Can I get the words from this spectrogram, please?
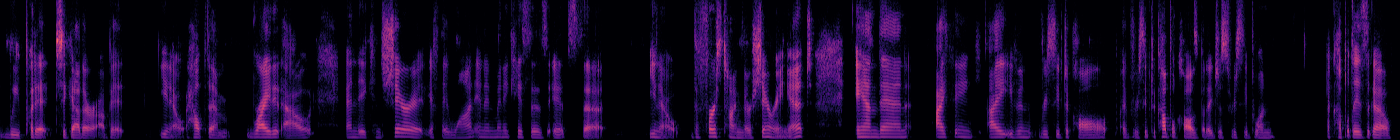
we put it together a bit you know help them write it out and they can share it if they want and in many cases it's the you know the first time they're sharing it. And then i think i even received a call i've received a couple calls but i just received one a couple days ago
